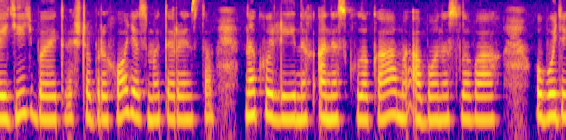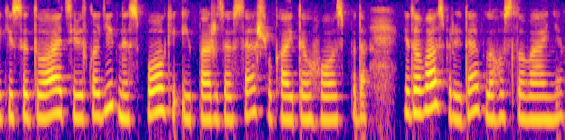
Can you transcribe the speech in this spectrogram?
Ведіть битви, що приходять з материнством на колінах, а не з кулаками або на словах. У будь-якій ситуації відкладіть неспокій і перш за все шукайте Господа, і до вас прийде благословення,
